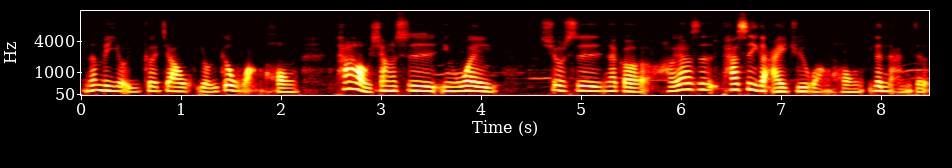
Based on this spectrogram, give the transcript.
那边有一个叫有一个网红，他好像是因为就是那个好像是他是一个 IG 网红，一个男的，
